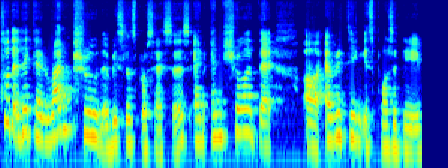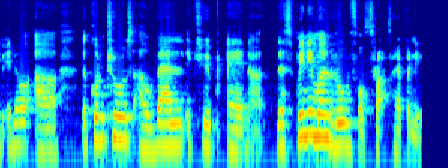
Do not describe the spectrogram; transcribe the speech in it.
so that they can run through the business processes and ensure that uh, everything is positive. You know, uh, the controls are well equipped and uh, there's minimal room for fraud happening.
